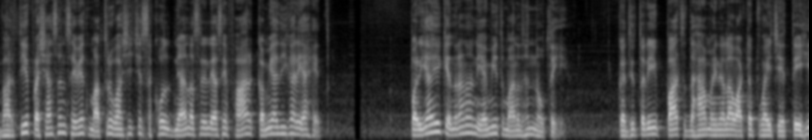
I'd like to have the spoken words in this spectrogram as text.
भारतीय प्रशासन सेवेत मातृभाषेचे सखोल ज्ञान असलेले असे फार कमी अधिकारी आहेत. पर्यायी केंद्रांना नियमित मानधन नव्हते. कधीतरी पाच दहा महिन्याला वाटप व्हायचे तेही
